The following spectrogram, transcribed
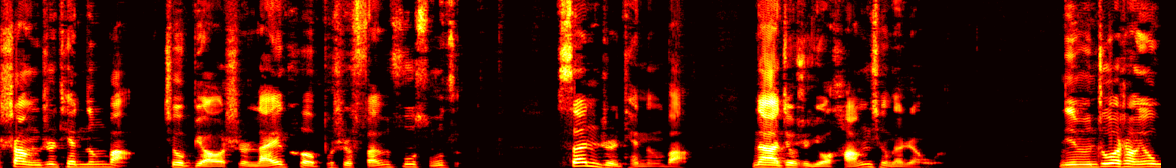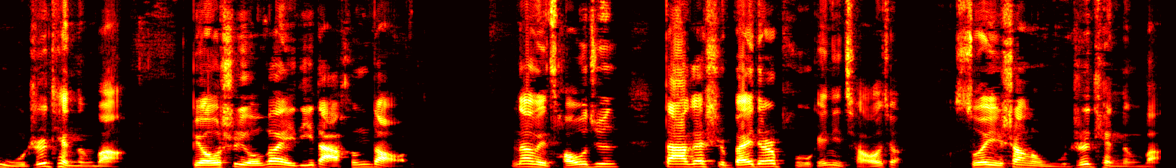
上只天灯棒就表示来客不是凡夫俗子；三只天灯棒，那就是有行情的人物了。你们桌上有五只天灯棒。表示有外地大亨到了，那位曹军大概是摆点谱给你瞧瞧，所以上了五只天灯棒。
